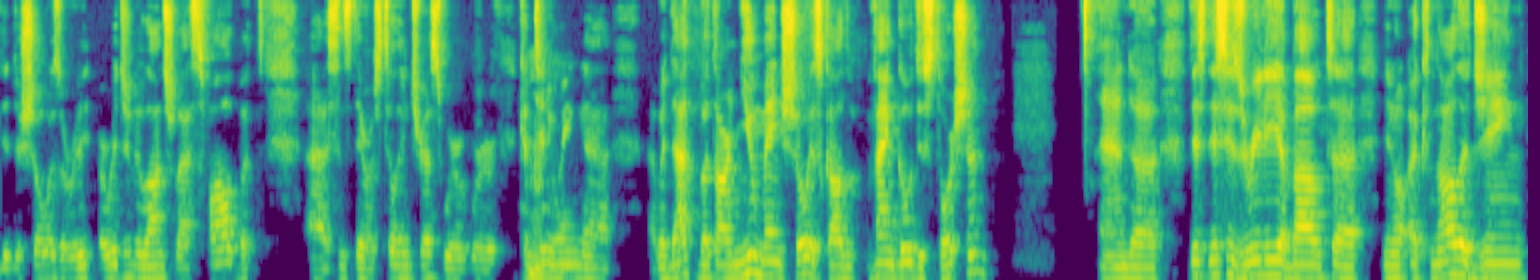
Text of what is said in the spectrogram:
the, the, show was ori- originally launched last fall, but uh, since there are still interest, we're, we're continuing mm. with that. But our new main show is called Van Gogh Distortion. And uh, this this is really about you know acknowledging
